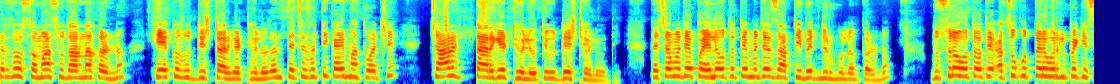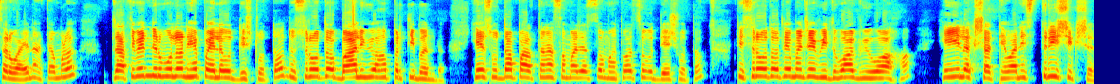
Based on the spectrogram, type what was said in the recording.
तर जो समाज सुधारणा करणं हे एकच उद्दिष्ट टार्गेट ठेवलं होतं. आणि त्याच्यासाठी काही महत्त्वाचे चार टार्गेट ठेवले होते उद्देश ठेवले होते. त्याच्यामध्ये पहिलं होतं ते म्हणजे जातीभेद निर्मूलन करणं. दुसरं होतं ते अचूक उत्तरेवरीलपैकी सर्व आहे ना. त्यामुळं जातीभेद निर्मूलन हे पहिलं उद्दिष्ट होतं. दुसरं होतं बालविवाह प्रतिबंध. हे सुद्धा प्रार्थना समाजाचं महत्त्वाचं उद्देश होतं. तिसरं होतं ते म्हणजे विधवा विवाह हेही लक्षात ठेवा आणि स्त्री शिक्षण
